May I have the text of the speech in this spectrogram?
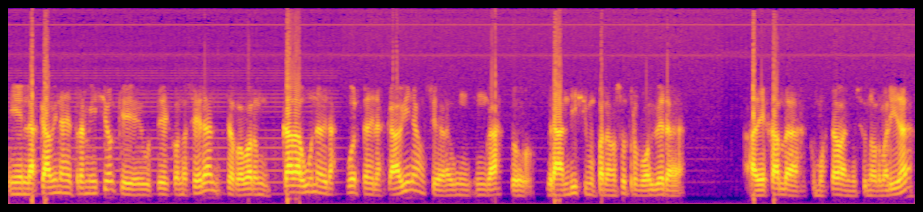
y en las cabinas de transmisión que ustedes conocerán, se robaron cada una de las puertas de las cabinas, o sea, un gasto grandísimo para nosotros volver a, a dejarlas como estaban en su normalidad.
